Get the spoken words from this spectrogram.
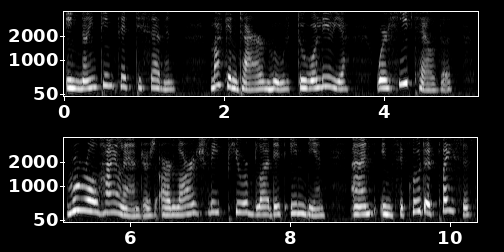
In 1957, McIntyre moved to Bolivia, where he tells us Rural highlanders are largely pure blooded Indian and, in secluded places,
